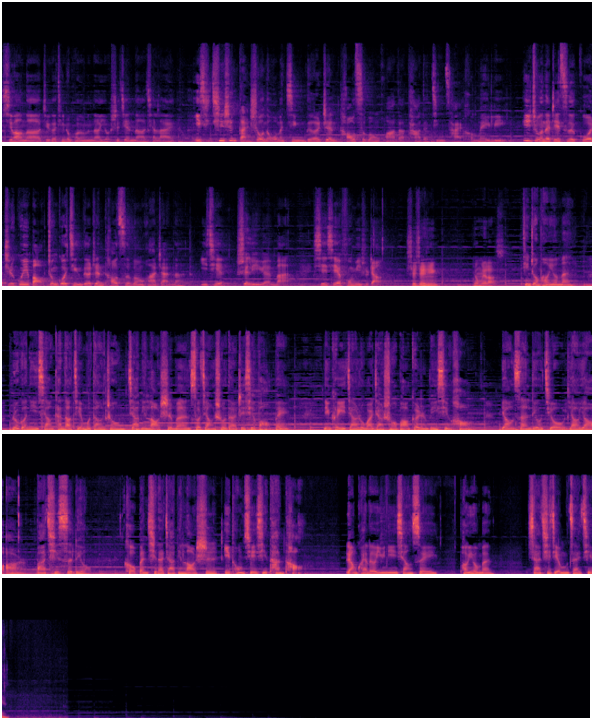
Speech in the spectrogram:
希望呢，这个听众朋友们呢，有时间呢前来一起亲身感受呢我们景德镇陶瓷文化的它的精彩和魅力。预祝呢这次国之瑰宝中国景德镇陶瓷文化展呢一切顺利圆满。谢谢副秘书长，谢谢您，永梅老师。听众朋友们，如果您想看到节目当中嘉宾老师们所讲述的这些宝贝，您可以加入玩家说宝个人微信号。幺三六九幺幺二八七四六，和本期的嘉宾老师一同学习探讨，让快乐与您相随，朋友们，下期节目再见。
